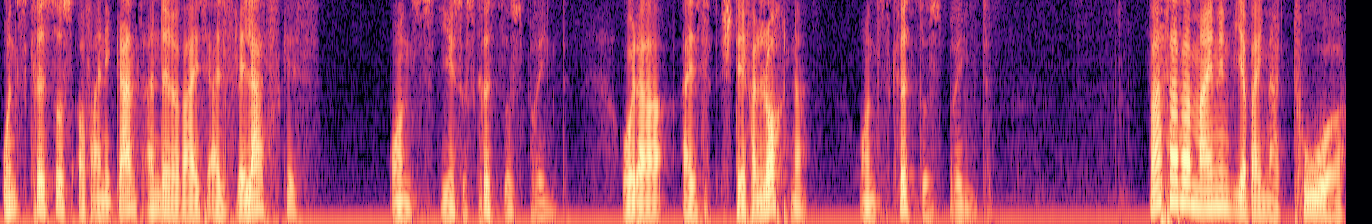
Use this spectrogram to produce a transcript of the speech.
uns Christus auf eine ganz andere Weise als Velasquez uns Jesus Christus bringt oder als Stefan Lochner uns Christus bringt. Was aber meinen wir bei Natur?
